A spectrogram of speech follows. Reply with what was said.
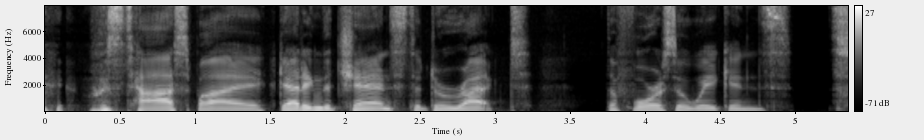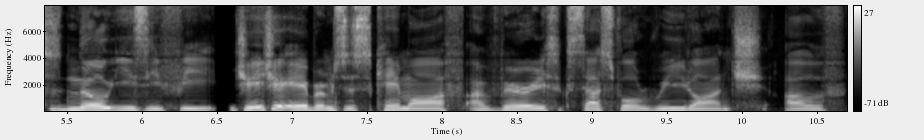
was tasked by getting the chance to direct The Force Awakens. This is no easy feat. J.J. Abrams just came off a very successful relaunch of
